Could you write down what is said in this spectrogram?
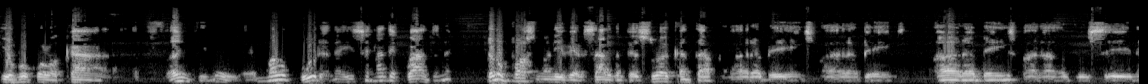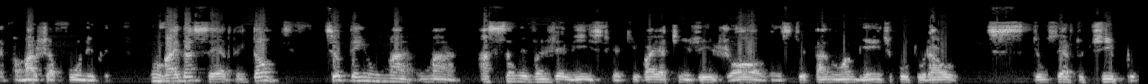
e eu vou colocar funk, meu, é uma loucura, né? Isso é inadequado, né? Eu não posso no aniversário da pessoa cantar parabéns, parabéns, parabéns para você, né, com a marcha fúnebre. Não vai dar certo. Então, se eu tenho uma, uma ação evangelística que vai atingir jovens, que está num ambiente cultural de um certo tipo,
